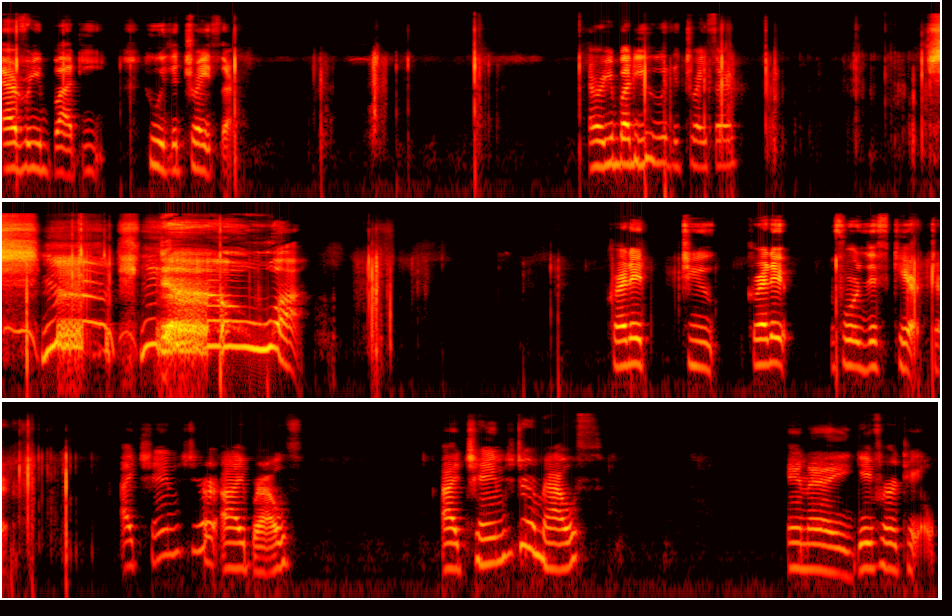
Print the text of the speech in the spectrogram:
Everybody who is a tracer. Everybody who a tracer. No! Credit to credit for this character. I changed her eyebrows. I changed her mouth. And I gave her a tail.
